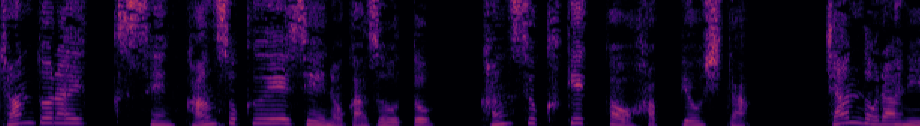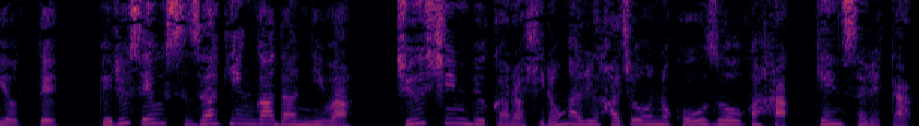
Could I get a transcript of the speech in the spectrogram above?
チャンドラ X 線観測衛星の画像と観測結果を発表した。チャンドラによってペルセウス座銀河団には中心部から広がる波状の構造が発見された。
